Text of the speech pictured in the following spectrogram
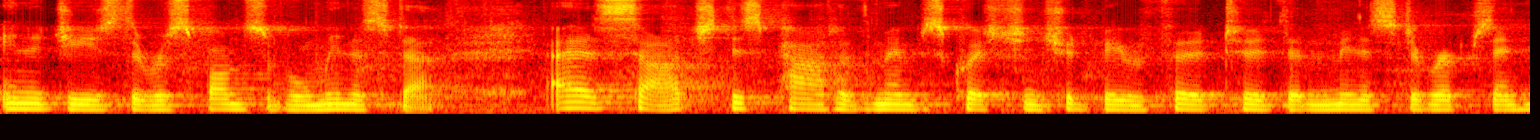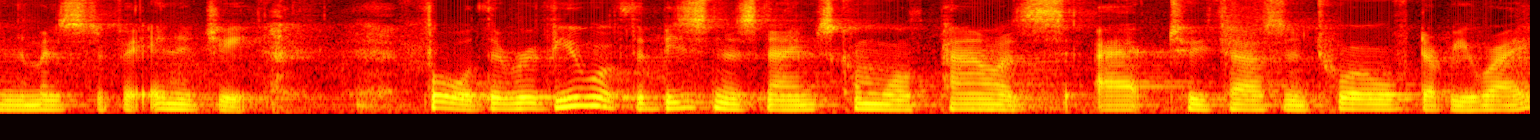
Energy is the responsible minister. As such, this part of the member's question should be referred to the Minister representing the Minister for Energy. Four, the review of the Business Names Commonwealth Powers Act 2012 WA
